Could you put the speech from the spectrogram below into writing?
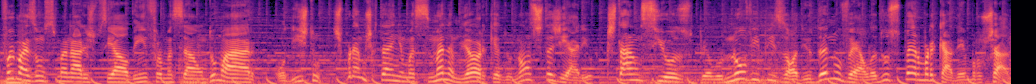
Foi mais um semanário especial de informação do mar ou disto. Esperamos que tenha uma semana melhor que a do nosso estagiário, que está ansioso pelo novo episódio da novela do supermercado embruxado.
